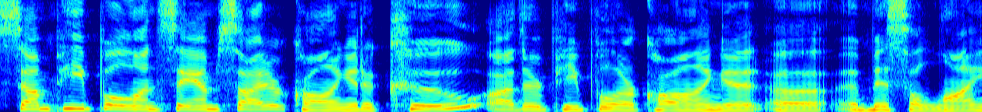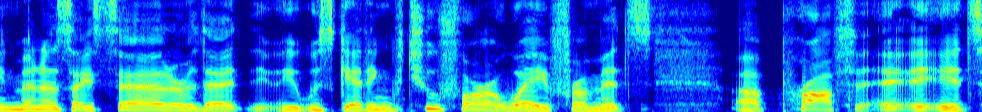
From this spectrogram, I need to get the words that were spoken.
some people on Sam's side are calling it a coup. Other people are calling it a, a misalignment, as I said, or that it was getting too far away from its uh, profit, its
